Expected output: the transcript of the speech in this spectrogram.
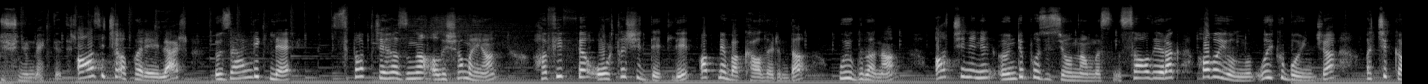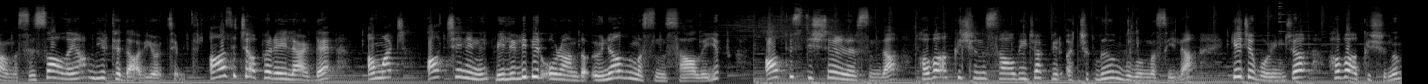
düşünülmektedir. Ağız içi apareyler özellikle SPAP cihazına alışamayan hafif ve orta şiddetli apne vakalarında uygulanan alt çenenin önde pozisyonlanmasını sağlayarak hava yolunun uyku boyunca açık kalmasını sağlayan bir tedavi yöntemidir. Ağız içi apareylerde amaç alt çenenin belirli bir oranda öne alınmasını sağlayıp alt üst dişler arasında hava akışını sağlayacak bir açıklığın bulunmasıyla gece boyunca hava akışının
